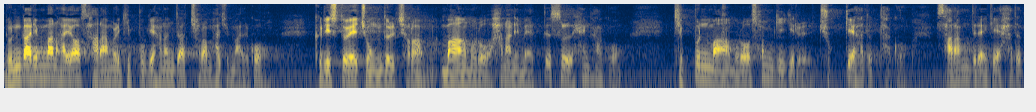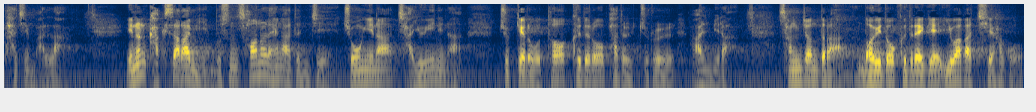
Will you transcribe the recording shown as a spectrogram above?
눈가림만 하여 사람을 기쁘게 하는 자처럼 하지 말고 그리스도의 종들처럼 마음으로 하나님의 뜻을 행하고 기쁜 마음으로 섬기기를 죽게 하듯 하고 사람들에게 하듯 하지 말라. 이는 각 사람이 무슨 선을 행하든지 종이나 자유인이나 주께로부터 그대로 받을 줄을 알미라. 상전들아 너희도 그들에게 이와 같이 하고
